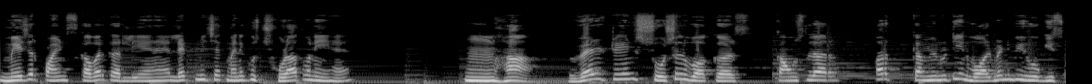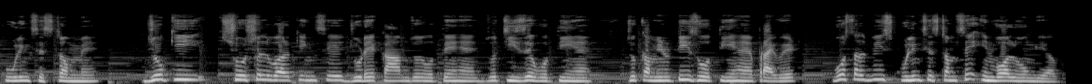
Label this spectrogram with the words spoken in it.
मेजर पॉइंट्स कवर कर लिए हैं। लेट मी चेक मैंने कुछ छोड़ा तो नहीं है। Hmm, हाँ। Well trained social workers counsellor और कम्युनिटी इन्वॉल्वमेंट भी होगी स्कूलिंग सिस्टम में जो कि सोशल वर्किंग से जुड़े काम जो होते हैं जो चीज़ें होती हैं जो कम्युनिटीज़ होती हैं प्राइवेट वो सब भी स्कूलिंग सिस्टम से इन्वॉल्व होंगे अब।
